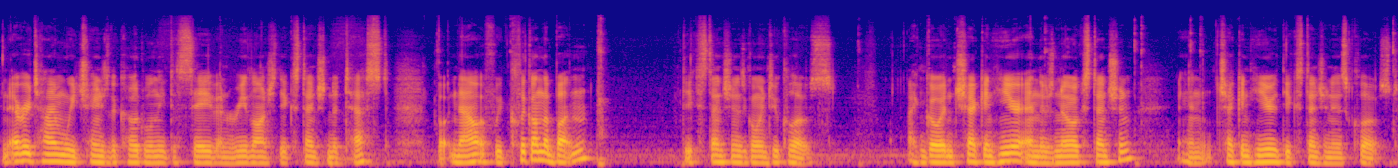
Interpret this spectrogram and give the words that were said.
And every time we change the code, we'll need to save and relaunch the extension to test. But now if we click on the button, the extension is going to close. I can go ahead and check in here and there's no extension and check in here, the extension is closed.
